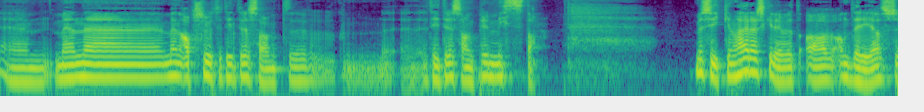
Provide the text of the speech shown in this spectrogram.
Ehm, men, eh, men, absolutt et interessant, eh, et interessant premiss, da. Musikken her er skrevet av Andreas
